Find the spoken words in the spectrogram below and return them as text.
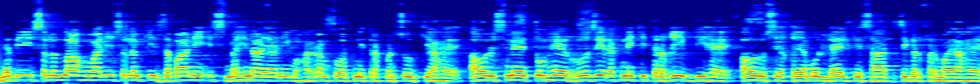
नबी सल्लल्लाहु अलैहि वसल्लम की जबानी इस महीना यानी मुहर्रम को अपनी तरफ़ मंसूब किया है और इसमें तुम्हें रोज़े रखने की तरगीब दी है और उसे क़यामुल लैल के साथ ज़िक्र फरमाया है।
